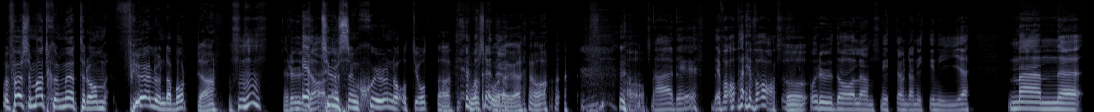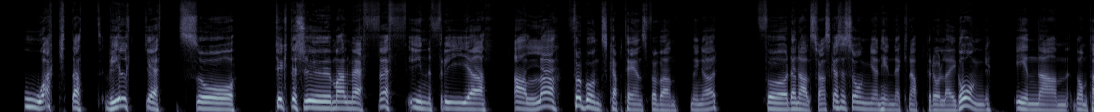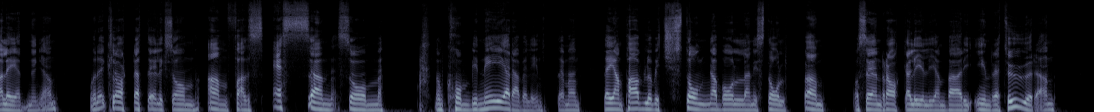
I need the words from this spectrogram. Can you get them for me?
Och första matchen möter de Frölunda borta. Rudala. 1788 åskådare. Ja. Ja, nej, det, det var vad det var Ja. på Rudalen 1999. Men eh, oaktat vilket så tycktes ju Malmö FF infria alla förbundskaptens förväntningar. För den allsvenska säsongen hinner knappt rulla igång innan de tar ledningen. Och det är klart att det är liksom anfalls-Essen som, äh, de kombinerar väl inte, men Dejan Pavlovic stångar bollen i stolpen och sen raka Liljenberg in returen.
